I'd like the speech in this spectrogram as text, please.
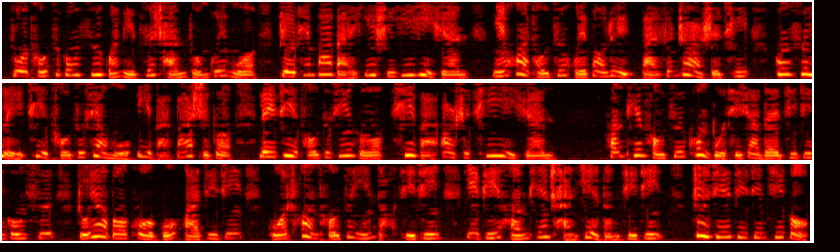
所投资公司管理资产总规模九千八百一十一亿元，年化投资回报率百分之二十七，公司累计投资项目一百八十个，累计投资金额七百二十七亿元。航天投资控股旗下的基金公司主要包括国华基金、国创投资引导基金以及航天产业等基金。这些基金机构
